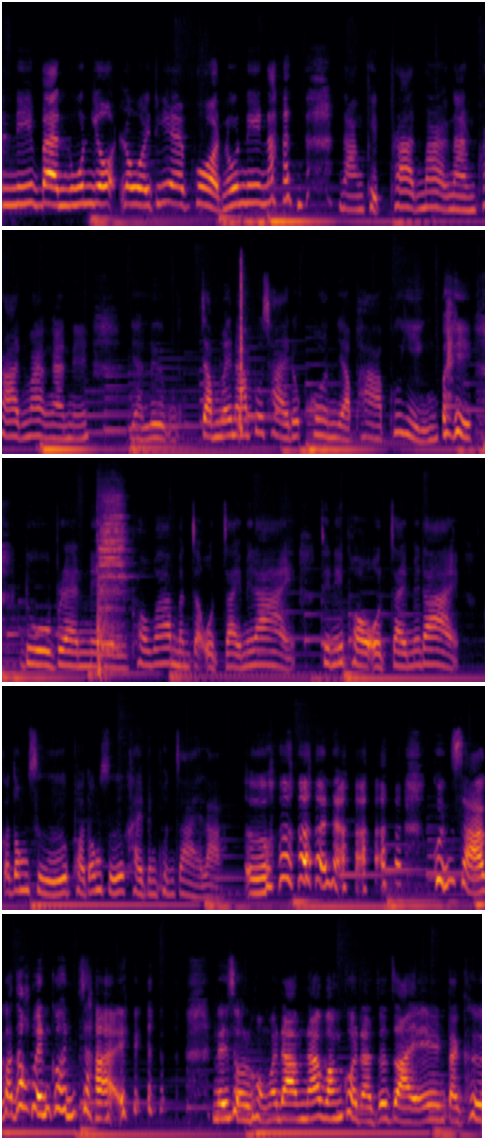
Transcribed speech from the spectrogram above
นด์นี้แบรนด์นู้นเยอะเลยที่แอร์พอร์ตนู้นนี่นั่นนางผิดพลาดมากนางพลาดมากงานนี้ อย่าลืมจำไว้นะผู้ชายทุกคนอย่าพาผู้หญิงไปดูแบรนด์เนมเพราะว่ามันจะอดใจไม่ได้ ทีนี้พออดใจไม่ได้ ก็ต้องซื้อ พอต้องซื้อใครเป็นคนจ่ายล่ะ เออนะคุณสาก็ต้องเป็นคนจ่าย ในส่วนของมาดามนะบางคนอาจจะจ่ายเอง แต่คือ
